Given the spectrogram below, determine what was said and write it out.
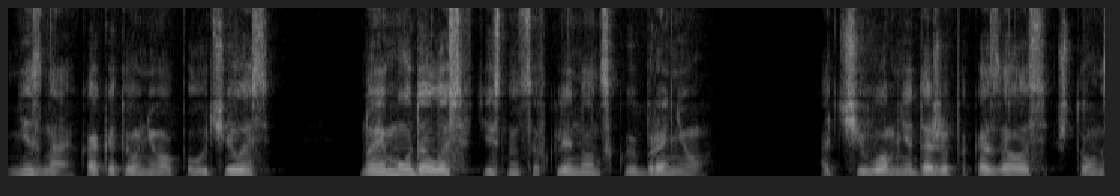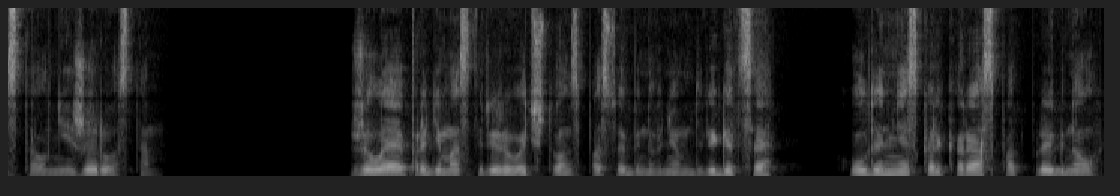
Не знаю, как это у него получилось, но ему удалось втиснуться в клинонскую броню, отчего мне даже показалось, что он стал ниже ростом. Желая продемонстрировать, что он способен в нем двигаться, Холден несколько раз подпрыгнул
